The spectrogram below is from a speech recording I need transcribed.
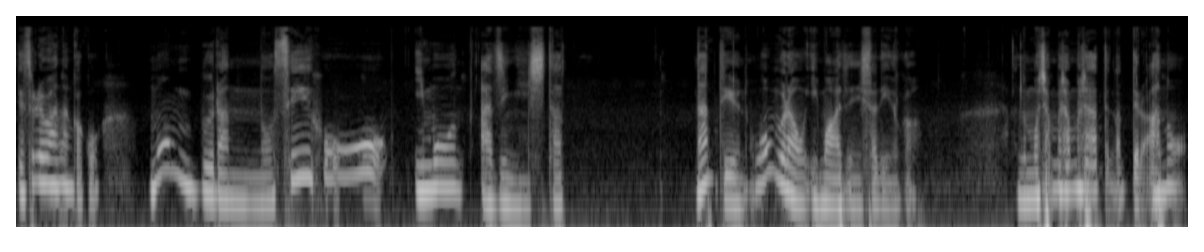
で、それはなんかこう、モンブランの製法を芋味にした。なんていうの？モンブランを芋味にしたでいいのか。あの、もしゃもしゃもしゃってなってる、あの、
